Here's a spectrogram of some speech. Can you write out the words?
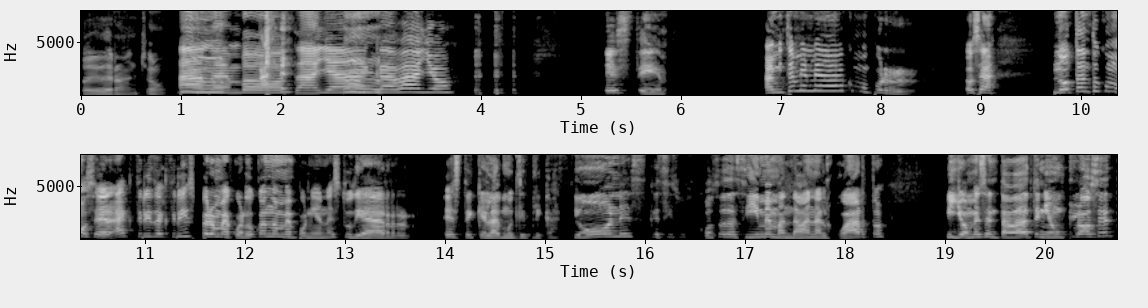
Soy de rancho. en bota ya caballo. Este. A mí también me da como por. O sea, no tanto como ser actriz de actriz, pero me acuerdo cuando me ponían a estudiar. Este, que las multiplicaciones, que si sus cosas así me mandaban al cuarto. Y yo me sentaba, tenía un closet.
